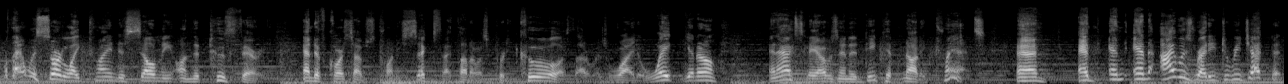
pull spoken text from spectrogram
Well, that was sort of like trying to sell me on the tooth fairy. And of course, I was 26. I thought I was pretty cool. I thought I was wide awake, you know. And actually, I was in a deep hypnotic trance. And, and, and, and I was ready to reject it.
